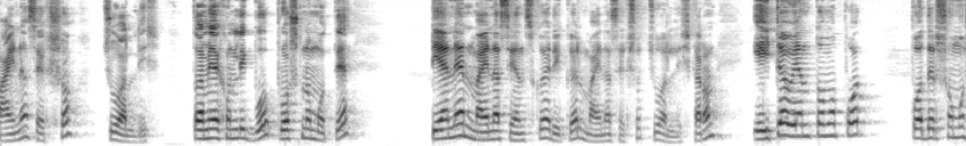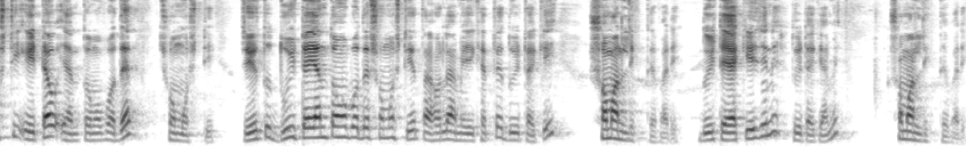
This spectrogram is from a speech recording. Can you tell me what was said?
মাইনাস একশো চুয়াল্লিশ। তো আমি এখন লিখব প্রশ্ন মতে ten n minus n square equal minus একশো চুয়াল্লিশ। কারণ এইটাও এনতম পদ, পদের সমষ্টি, এটাও এনতম পদের সমষ্টি। যেহেতু দুইটা এনতম পদের সমষ্টি, তাহলে আমি এই ক্ষেত্রে দুইটাকেই সমান লিখতে পারি। দুইটা একই জিনিস, দুইটাকে আমি সমান লিখতে পারি।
